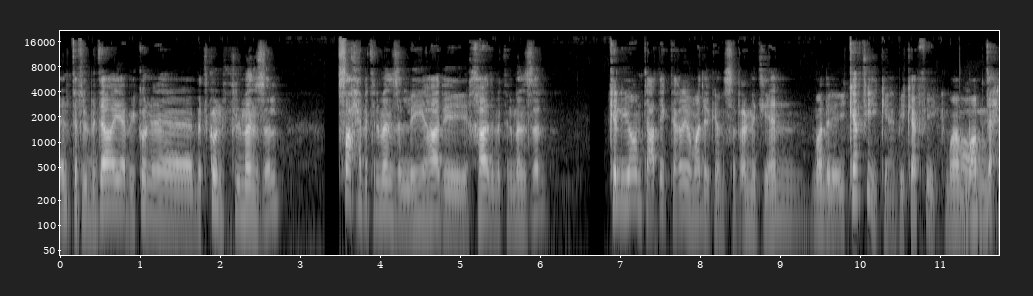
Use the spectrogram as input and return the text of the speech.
أنت في البداية بيكون آه، بتكون في المنزل. صاحبة المنزل اللي هي هذه خادمة المنزل كل يوم تعطيك تقريبا ما أدري كم 700 ين ما أدري يكفيك يعني بيكفيك. ما ما بتح.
